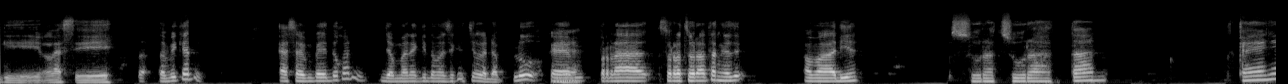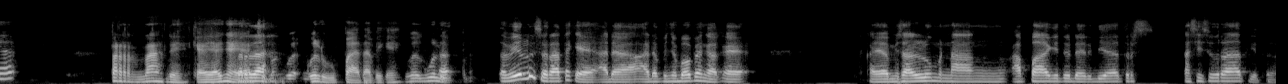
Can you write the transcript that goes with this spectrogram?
Gila sih. T- Tapi kan SMP itu kan zamannya kita masih kecil ada. Lu kayak pernah surat-suratan gak sih sama dia? Surat-suratan kayaknya pernah deh kayaknya ya. Pernah. Cuma gue gue lupa tapi kayak gue gue lupa. Tapi lu suratnya kayak ada ada penyebabnya nggak kayak kayak misalnya lu menang apa gitu dari dia terus kasih surat gitu.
